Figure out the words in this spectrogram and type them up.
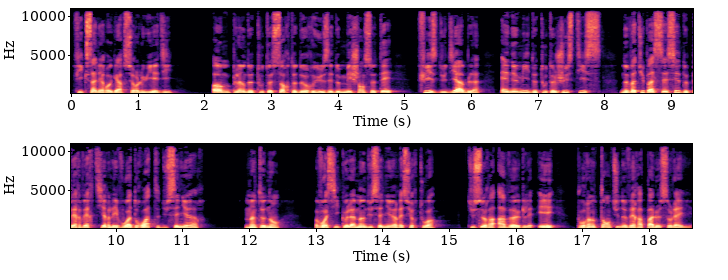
fixa les regards sur lui et dit Homme plein de toutes sortes de ruses et de méchanceté, fils du diable, ennemi de toute justice, ne vas-tu pas cesser de pervertir les voies droites du Seigneur? Maintenant, voici que la main du Seigneur est sur toi. Tu seras aveugle et, Pour un temps tu ne verras pas le soleil.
